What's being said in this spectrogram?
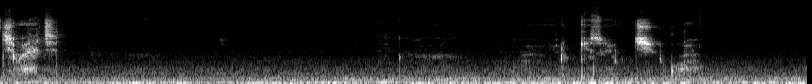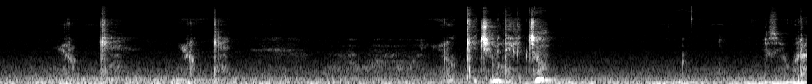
지워야지. 이렇게 해서 이거 지우고 이렇게 이렇게 이렇게 지우면 되겠죠? 그래서 이거를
